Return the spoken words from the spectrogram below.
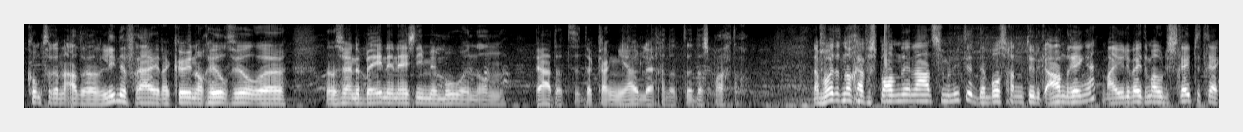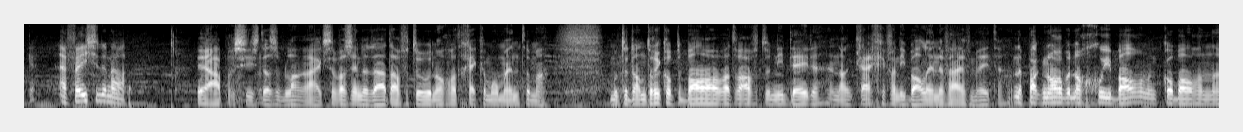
komt er een adrenaline vrij en dan kun je nog heel veel... Uh, dan zijn de benen ineens niet meer moe en dan... Ja, dat, dat kan ik niet uitleggen. Dat, dat is prachtig. Dan wordt het nog even spannend in de laatste minuten. Den Bos gaat natuurlijk aandringen, maar jullie weten hem over de streep te trekken. En feestje daarna. Ja, precies. Dat is het belangrijkste. Er was inderdaad af en toe nog wat gekke momenten. Maar we moeten dan druk op de bal, wat we af en toe niet deden. En dan krijg je van die bal in de vijf meter. En dan pakt Norbert nog een goede bal. Een kopbal van uh,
